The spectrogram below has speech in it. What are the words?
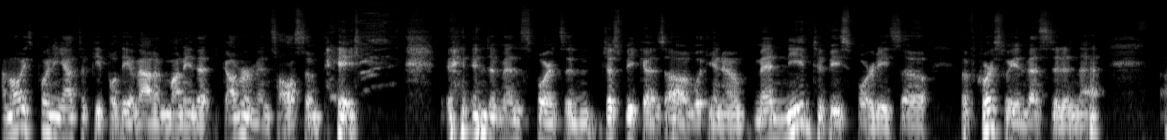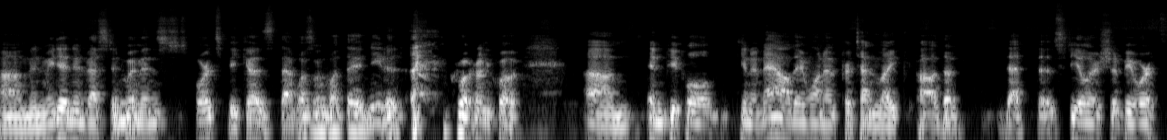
I'm always pointing out to people the amount of money that governments also paid into men's sports and just because oh you know men need to be sporty. So of course we invested in that. Um, and we didn't invest in women's sports because that wasn't what they needed quote unquote. Um, and people you know now they want to pretend like uh, the that the steelers should be worth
